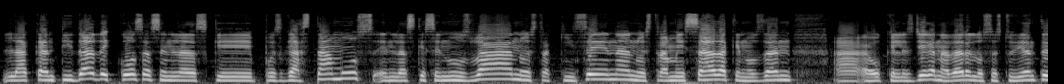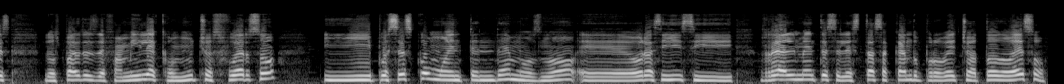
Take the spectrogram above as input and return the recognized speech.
la cantidad de cosas en las que pues gastamos, en las que se nos va nuestra quincena, nuestra mesada que nos dan o que les llegan a dar a los estudiantes los padres de familia con mucho esfuerzo y pues es como entendemos, ¿no? Eh, ahora sí, si realmente se le está sacando provecho a todo eso.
